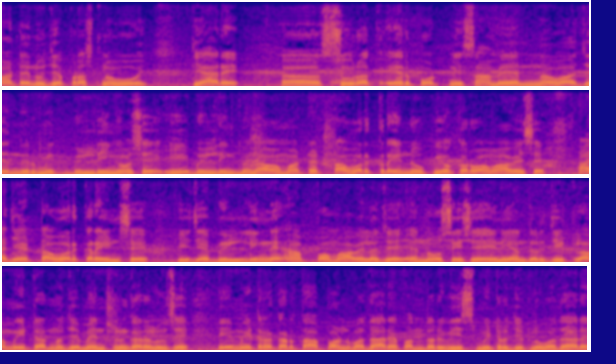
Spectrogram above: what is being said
માટેનું જે પ્રશ્ન હોય, ત્યારે સુરત એરપોર્ટની સામે નવા જે નિર્મિત બિલ્ડિંગો છે એ બિલ્ડિંગ બનાવવા માટે ટાવર ક્રેઇનનો ઉપયોગ કરવામાં આવે છે. આ જે ટાવર ક્રેઇન છે એ જે બિલ્ડિંગને આપવામાં આવેલો જે એનઓસી છે, એની અંદર જેટલા મીટરનું જે મેન્શન કરેલું છે, એ મીટર કરતાં પણ વધારે પંદર વીસ મીટર જેટલું વધારે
